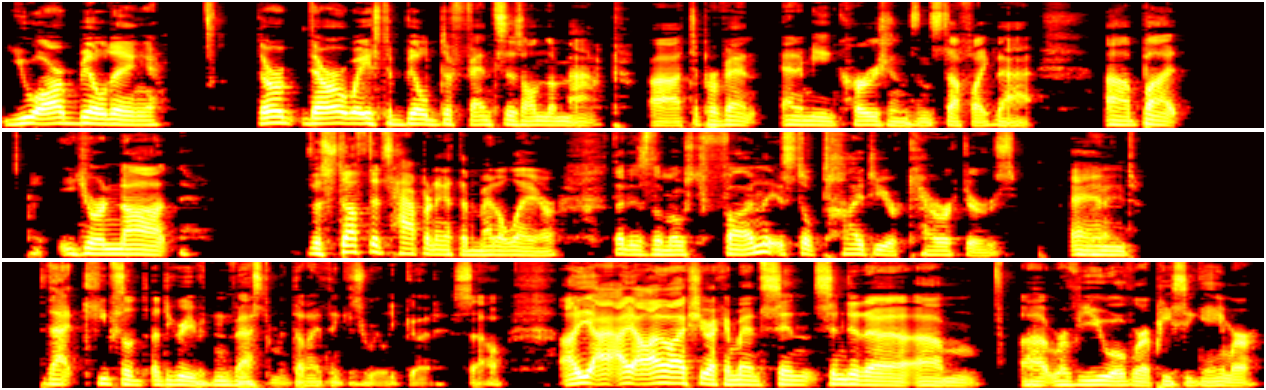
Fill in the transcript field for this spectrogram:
you are building. There are there are ways to build defenses on the map uh, to prevent enemy incursions and stuff like that, uh, but you're not. The stuff that's happening at the meta layer that is the most fun is still tied to your characters, and that keeps a, a degree of investment that I think is really good. So, uh, yeah, I, I'll actually recommend. Sin Sin did a um, uh, review over at PC Gamer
